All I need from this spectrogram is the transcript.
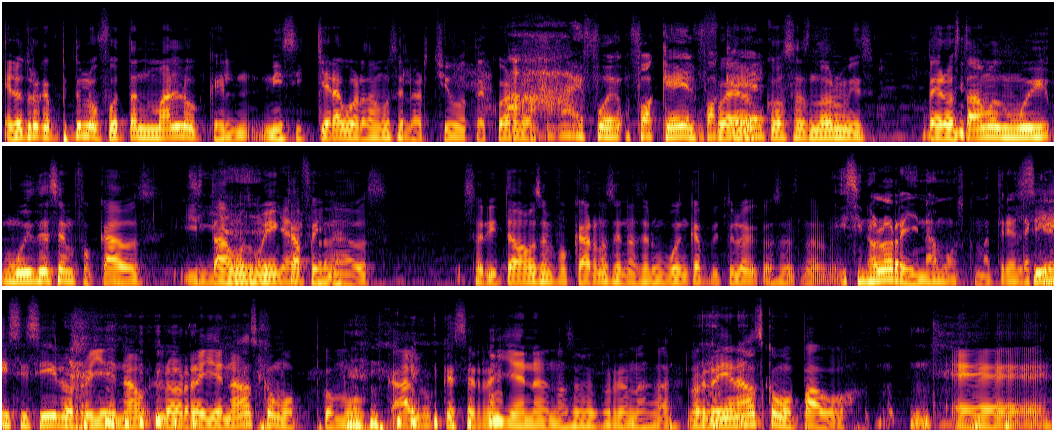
El otro capítulo fue tan malo que ni siquiera guardamos el archivo, ¿te acuerdas? Ay, fue, fue aquel, fue Fueron aquel. cosas normis. Pero estábamos muy, muy desenfocados. Y Sí, estábamos ya- muy ya- ya encafeinados. Entonces ahorita vamos a enfocarnos en hacer un buen capítulo de cosas Y normis. si no lo rellenamos con material de Sí, que sí, sí, lo rellenamos, lo rellenamos como, como algo que se rellena, no se me ocurrió nada. Lo rellenamos como pavo. Eh,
